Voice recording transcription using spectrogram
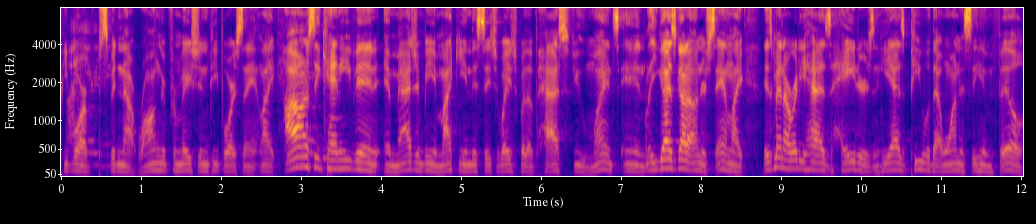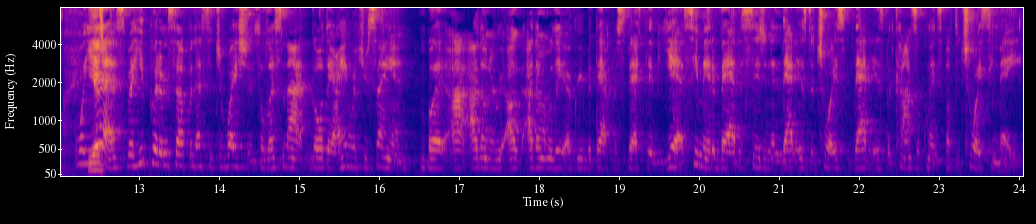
People I are spitting out wrong information. People are saying like, I, I honestly can't even imagine being Mikey in this situation for the past few months. And like, you guys got to understand, like this man already has haters and he has people that want to see him fail. Well, he yes, but he put himself in that situation. So let's not go there. I hear what you're saying, but I, I don't. I, I don't really agree with that perspective. Yes, he made a bad decision, and that is the choice. That is the consequence of the choice he made.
